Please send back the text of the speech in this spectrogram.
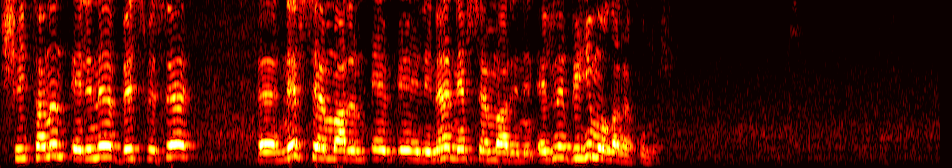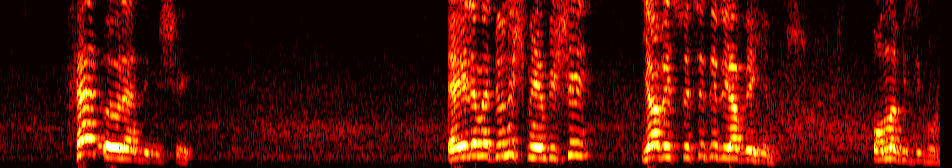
şeytanın eline vesvese, e, nefs-i emmarın ev, eline, nefs-i emmarenin eline vehim olarak olur. Her öğrendiğimiz şey eyleme dönüşmeyen bir şey ya vesvesedir ya vehimdir. Onunla bizi vurur.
